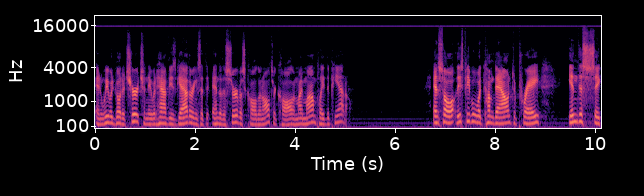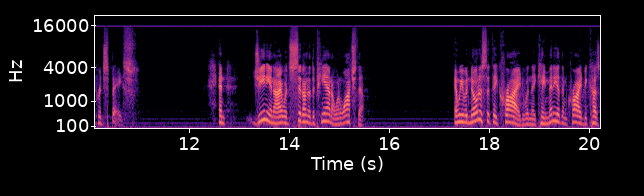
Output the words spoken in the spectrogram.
and we would go to church, and they would have these gatherings at the end of the service called an altar call, and my mom played the piano. And so these people would come down to pray in this sacred space. And Jeannie and I would sit under the piano and watch them. And we would notice that they cried when they came. Many of them cried because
